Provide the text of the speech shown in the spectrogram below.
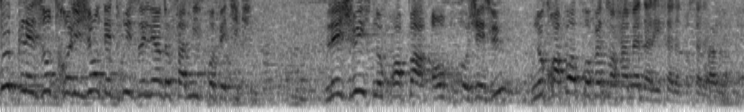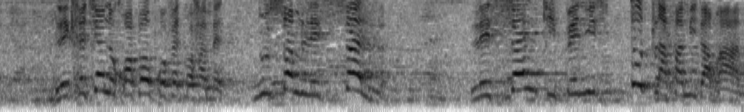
Toutes les autres religions détruisent les liens de famille prophétiques. Les juifs ne croient pas au Jésus, ne croient pas au prophète Mohammed. Les chrétiens ne croient pas au prophète Mohammed. Nous sommes les seuls, les seuls qui bénissent toute la famille d'Abraham.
